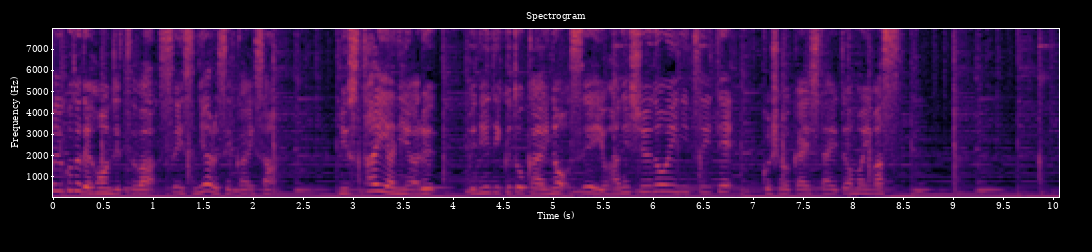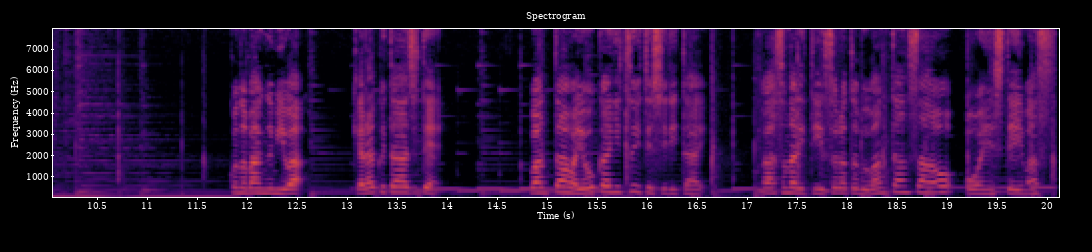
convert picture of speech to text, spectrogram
ということで本日はスイスにある世界遺産ミスタイアにあるベネディクト会の聖ヨハネ修道院についてご紹介したいと思います。この番組はキャラクター辞典ワンタンは妖怪について知りたい。パーソナリティ空飛ぶワンタンさんを応援しています。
